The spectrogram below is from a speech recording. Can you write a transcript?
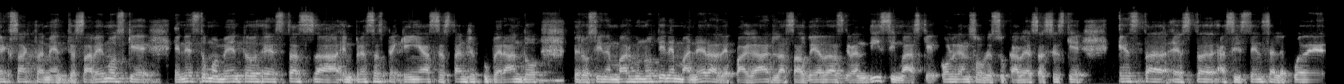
Exactamente. Sabemos que en este momento estas ah, empresas pequeñas se están recuperando, pero sin embargo no tienen manera de pagar las deudas grandísimas que colgan sobre su cabeza. Así es que esta, esta asistencia le puede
